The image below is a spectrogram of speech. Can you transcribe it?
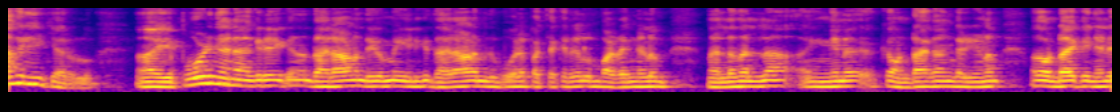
ആഗ്രഹിക്കാറുള്ളൂ. എപ്പോഴും ഞാൻ ആഗ്രഹിക്കുന്ന ധാരാളം ദൈവമേ എനിക്ക് ധാരാളം ഇതുപോലെ പച്ചക്കറികളും പഴങ്ങളും നല്ല നല്ല ഇങ്ങനെയൊക്കെ ഉണ്ടാക്കാൻ കഴിയണം. അത് ഉണ്ടാക്കി കഴിഞ്ഞാൽ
